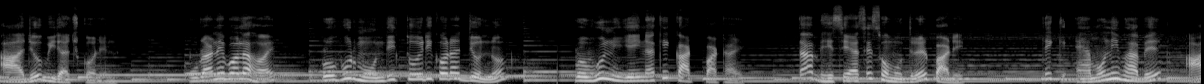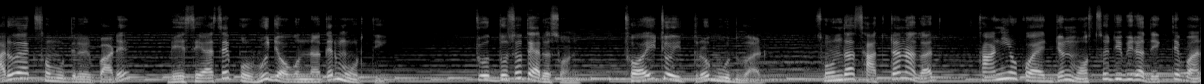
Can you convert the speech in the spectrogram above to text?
আজও বিরাজ করেন। পুরাণে বলা হয়, প্রভুর মন্দির তৈরি করার জন্য প্রভু নিজেই নাকি কাঠ পাঠায়, তা ভেসে আসে সমুদ্রের পাড়ে। ঠিক এমনইভাবে আরও এক সমুদ্রের পাড়ে ভেসে আসে প্রভু জগন্নাথের মূর্তি। চোদ্দোশো তেরো সন ছয়ই চৈত্র বুধবার, সন্ধ্যা সাতটা নাগাদ স্থানীয় কয়েকজন মৎস্যজীবীরা দেখতে পান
